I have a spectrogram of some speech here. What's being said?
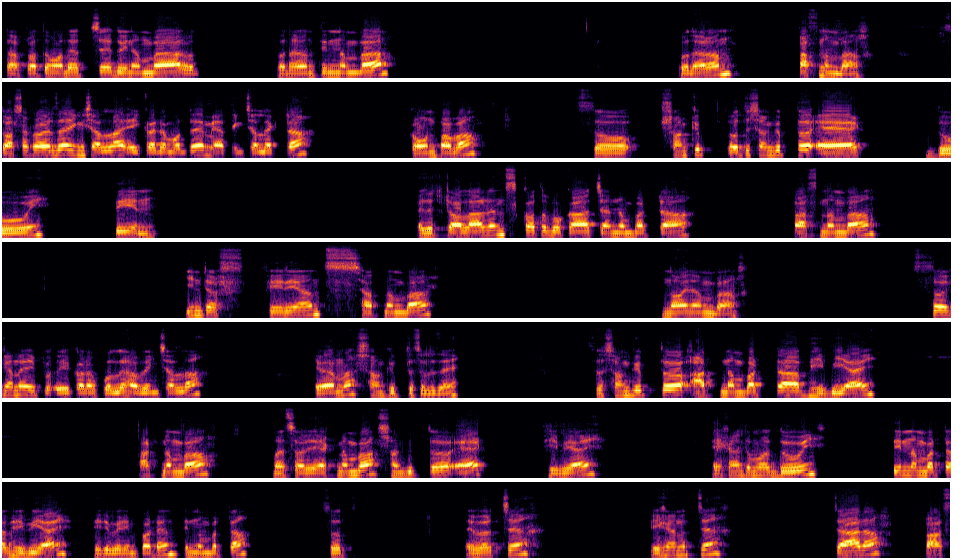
তারপর তোমাদের হচ্ছে দুই নাম্বার উদাহরণ তিন নাম্বার, উদাহরণ পাঁচ নাম্বার। আশা করা যায় ইনশাল্লাহ এই কয়টার মধ্যে ম্যাথ ইনশাল্লাহ একটা কমন পাবা। সো সংক্ষিপ্ত, অতি সংক্ষিপ্ত, এক, দুই, তিন। এই যে টলারেন্স কত বোকা? চার নাম্বারটা। পাঁচ নাম্বার। ইন্টারফেরিয়েন্স সাত নাম্বার। নয় নাম্বার। সো এখানে এই করা করলে হবে ইনশাল্লাহ। এবার আমরা সংক্ষিপ্ত চলে যাই। তো সংক্ষিপ্ত আট নাম্বারটা ভিবিআই আট নাম্বার মানে সরি এক নাম্বার, সংক্ষিপ্ত এক ভিবিআই এখানে তোমার দুই, তিন নাম্বারটা ভিবিআই ভেরি ভেরি ইম্পর্টেন্ট, তিন নাম্বারটা। সো এবার হচ্ছে, এখানে হচ্ছে চার আর পাঁচ।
